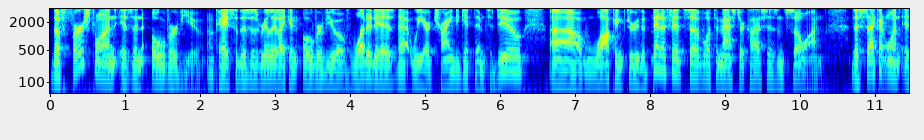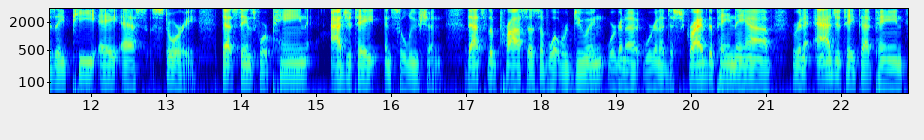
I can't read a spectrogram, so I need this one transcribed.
The first one is an overview. Okay, so this is really like an overview of what it is that we are trying to get them to do, uh, walking through the benefits of what the masterclass is, and so on. The second one is a PAS story. That stands for pain, agitate and solution. That's the process of what we're doing. We're going to we're going to describe the pain they have. We're going to agitate that pain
